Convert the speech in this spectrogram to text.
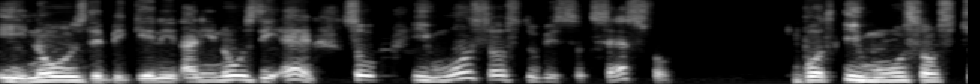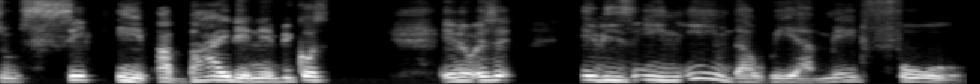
He knows the beginning and he knows the end. So he wants us to be successful but he wants us to seek him abide in him. Because you know is it it is in him that we are made full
